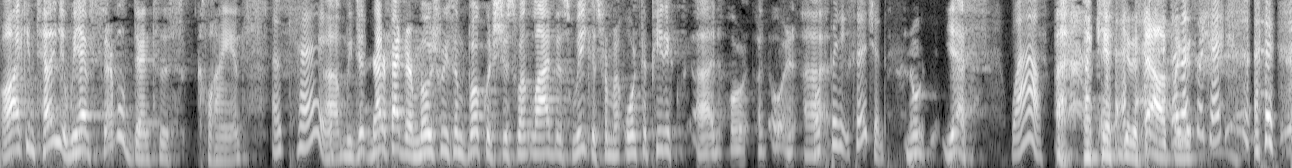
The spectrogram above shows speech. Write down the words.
Well, I can tell you, we have several dentist clients. Okay. Uh, we just, matter of fact, our most recent book, which just went live this week, is from an orthopedic uh, or, or, uh, orthopedic surgeon. No, yes. Wow. I can't get it out. That's okay.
